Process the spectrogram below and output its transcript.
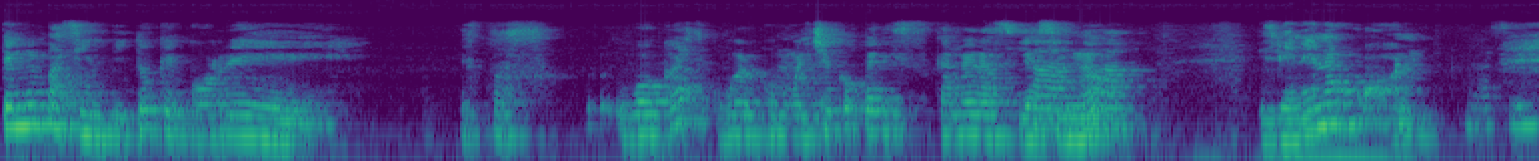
Tengo un pacientito que corre estos walkers, como el Checo Pérez, carreras y así, ¿no? Ajá, Es bien enojón. así.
